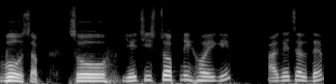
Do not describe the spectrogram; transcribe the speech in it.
वो सब। सो ये चीज़ तो अपनी होएगी। आगे चलते हैं।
